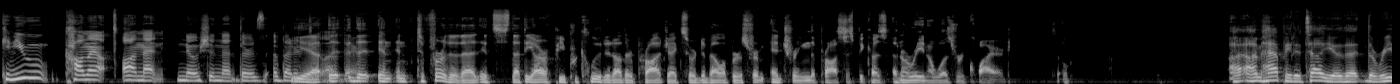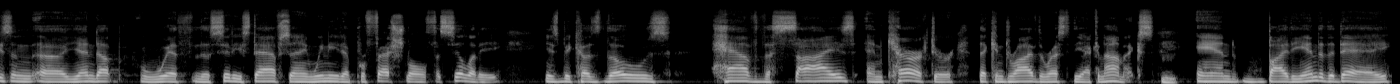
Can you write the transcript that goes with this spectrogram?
Can you comment on that notion that there's a better yeah, deal? Yeah, the, and, and to further that, it's that the RFP precluded other projects or developers from entering the process because an arena was required. So I'm happy to tell you that the reason uh, you end up with the city staff saying we need a professional facility is because those have the size and character that can drive the rest of the economics. Mm. And by the end of the day,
